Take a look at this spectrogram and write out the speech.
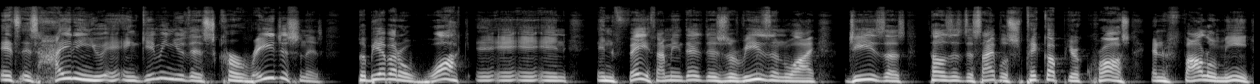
it's it's hiding you and, giving you this courageousness to be able to walk in, in, in faith. I mean, there, there's a reason why Jesus tells his disciples, pick up your cross and follow me.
